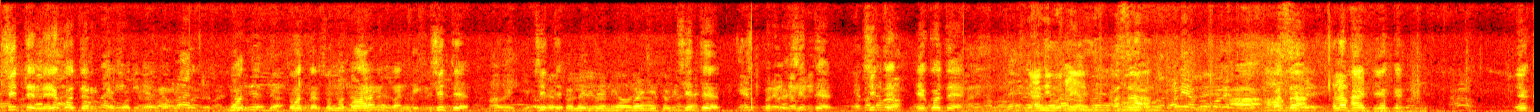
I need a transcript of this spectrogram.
સિત્તેર ને એકોતેર રૂપિયા તોતેર સિત્તેર સિત્તેર સિત્તેર સિત્તેર સિત્તેર એકોતેર હા પચાસ એક એક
